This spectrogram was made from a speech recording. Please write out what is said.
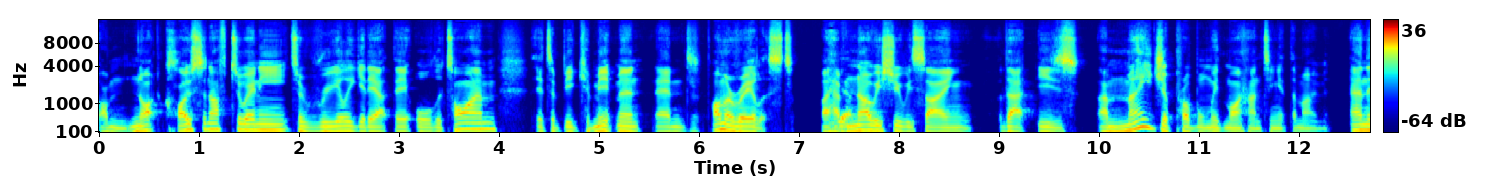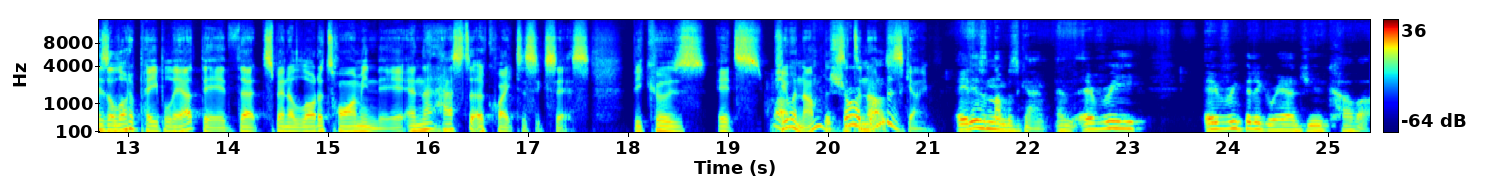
I'm not close enough to any to really get out there all the time. It's a big commitment, and I'm a realist. I have yeah. no issue with saying that is a major problem with my hunting at the moment. And there's a lot of people out there that spend a lot of time in there, and that has to equate to success because it's pure numbers. Sure it's a numbers does. game. It is a numbers game, and every every bit of ground you cover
